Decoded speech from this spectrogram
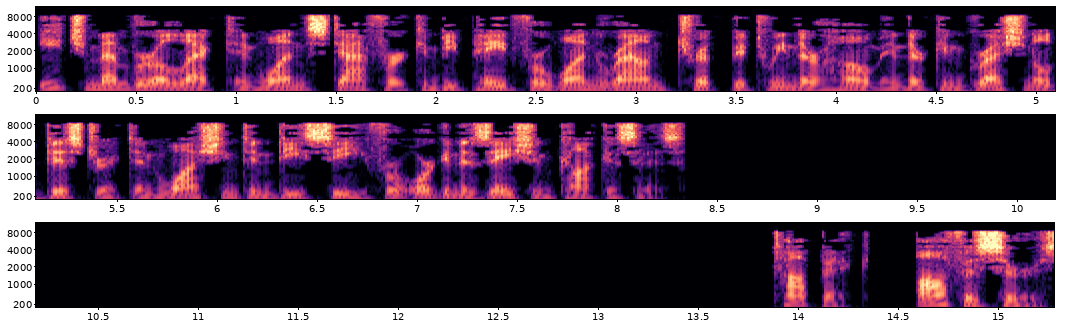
Each member-elect and one staffer can be paid for one round trip between their home in their congressional district and Washington, D.C. for organization caucuses. Officers.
